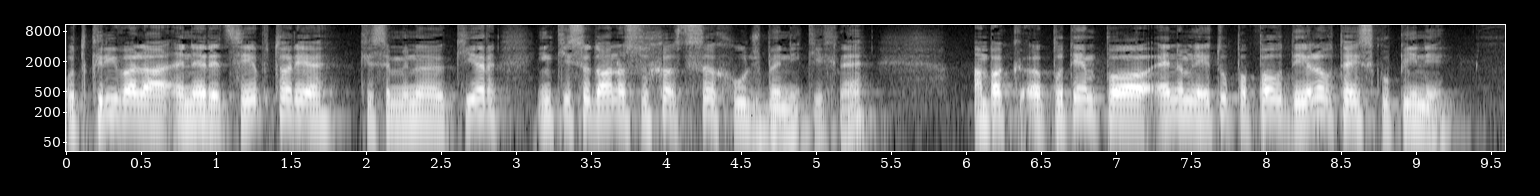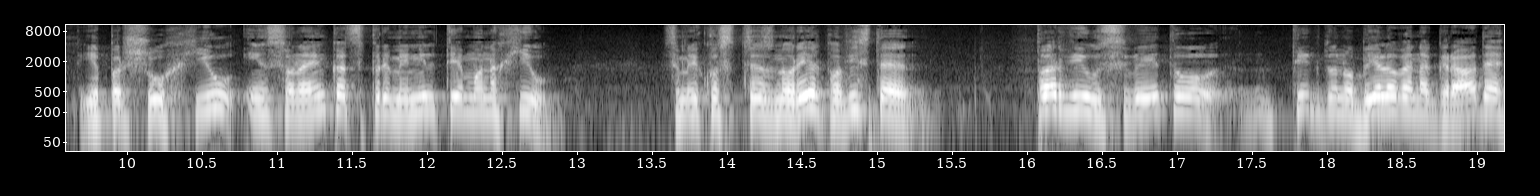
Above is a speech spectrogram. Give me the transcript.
odkrivala ene receptorje, ki se imenujejo kjer in ki so danes v vseh učbenikih. Ne? Ampak potem po enem letu pa pol dela v tej skupini je prišel HIV in so naenkrat spremenili temo na HIV. Sem rekel, ste znoreli, pa vi ste prvi v svetu, tik do Nobelove nagrade,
